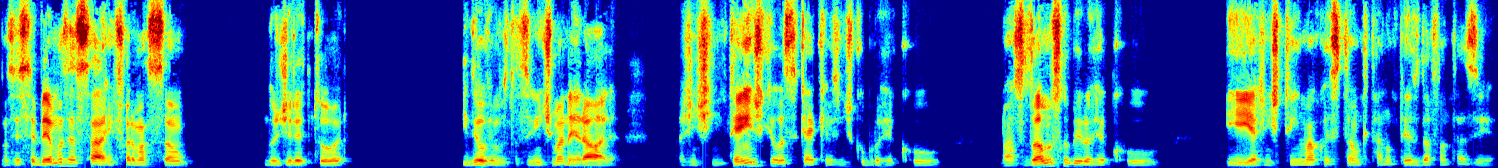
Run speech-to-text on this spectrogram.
nós recebemos essa informação do diretor e devolvemos da seguinte maneira: olha, a gente entende que você quer que a gente cubra o recuo, nós vamos cobrir o recuo e a gente tem uma questão que está no peso da fantasia.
